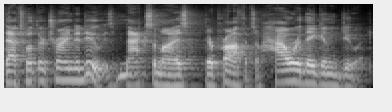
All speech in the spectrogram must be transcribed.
that's what they're trying to do, is maximize their profit. So how are they going to do it?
